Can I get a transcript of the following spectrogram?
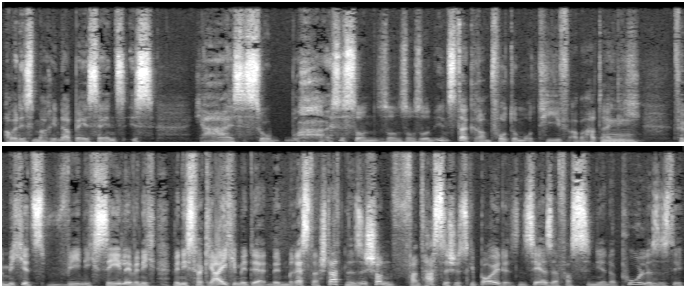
aber das Marina Bay Sands ist, ja, es ist so, es ist so ein, so, so, so ein Instagram-Fotomotiv, aber hat eigentlich mhm. für mich jetzt wenig Seele, wenn ich, wenn ich es vergleiche mit, der, mit dem Rest der Stadt. Es ist schon ein fantastisches Gebäude. Es ist ein sehr, sehr faszinierender Pool. Es ist die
